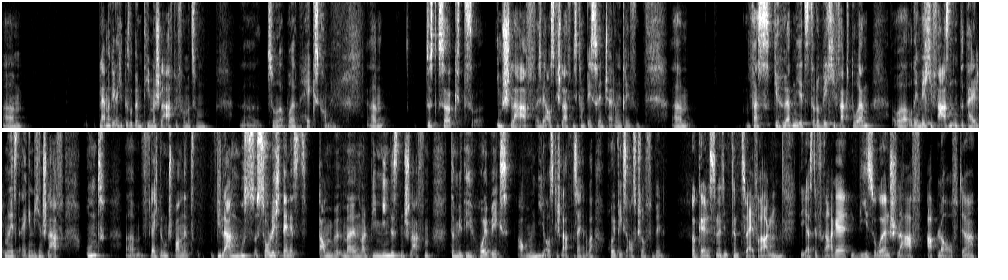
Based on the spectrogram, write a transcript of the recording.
Ähm, bleiben wir gleich ein bisschen beim Thema Schlaf, bevor wir zum, zu ein paar Hacks kommen. Ähm, du hast gesagt, im Schlaf, also wer ausgeschlafen ist, kann bessere Entscheidungen treffen. Ähm, was gehören denn jetzt oder welche Faktoren oder, äh, oder in welche Phasen unterteilt man jetzt eigentlich einen Schlaf? Und ähm, vielleicht unspannend, wie lange muss, soll ich denn jetzt Daumen mal Pi mindestens schlafen, damit ich halbwegs, auch wenn man nie ausgeschlafen sein kann, aber halbwegs ausgeschlafen bin. Okay, das sind dann zwei Fragen. Mhm. Die erste Frage, wie so ein Schlaf abläuft. Ja?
